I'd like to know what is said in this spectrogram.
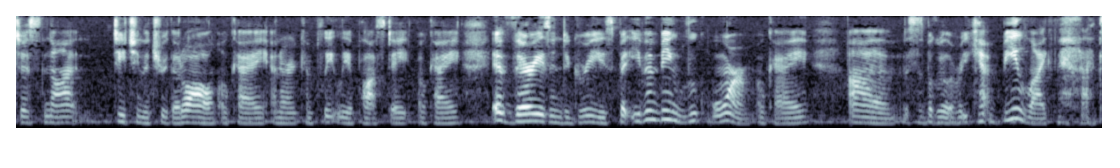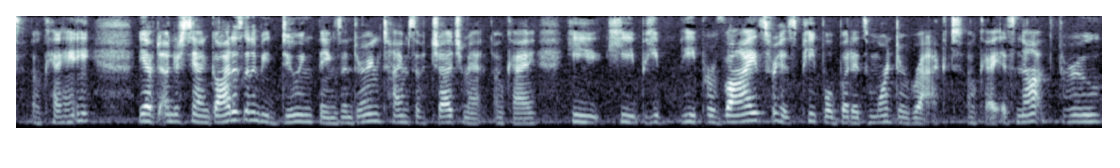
just not teaching the truth at all, okay, and are completely apostate, okay. It varies in degrees, but even being lukewarm, okay, um, this is book of you can't be like that, okay. You have to understand God is going to be doing things, and during times of judgment, okay, he he he he provides for His people, but it's more direct, okay. It's not through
